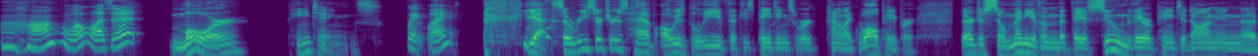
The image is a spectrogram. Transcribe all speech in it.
Uh huh. What was it? More paintings. Wait, what? yeah, so researchers have always believed that these paintings were kind of like wallpaper. There are just so many of them that they assumed they were painted on in a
